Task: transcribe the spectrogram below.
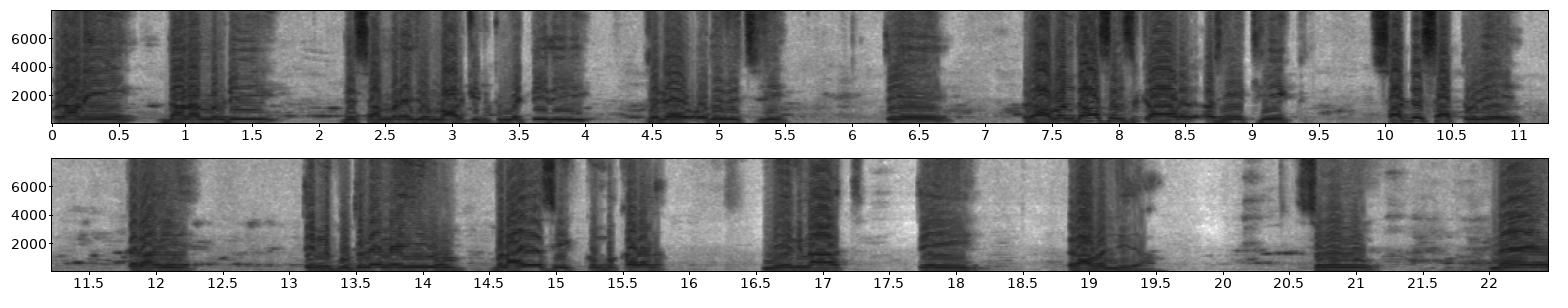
ਪੁਰਾਣੀ ਦਾਣਾ ਮੰਡੀ ਦੇ ਸਾਹਮਣੇ ਜੋ ਮਾਰਕੀਟ ਕਮੇਟੀ ਦੀ ਜਗ੍ਹਾ ਉਹਦੇ ਵਿੱਚ ਜੀ। ਤੇ ਰਾਵਣ ਦਾ ਸੰਸਕਾਰ ਅਸੀਂ ਠੀਕ 7:30 ਵਜੇ ਕਰਾਂਗੇ। ਤਿੰਨ ਪੁਤਲੇ ਨੇ ਜੀ ਉਹ ਬਣਾਏ ਅਸੀਂ ਕੁੰਭਕਰਨ, ਮੇਘਨਾਥ ਤੇ ਰਾਵਣ ਜੀ ਦਾ। ਸੋ ਮੈਂ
